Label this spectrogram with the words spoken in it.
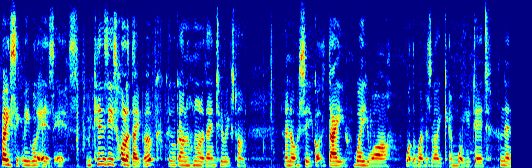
basically what it is, it's McKenzie's holiday book, because we're going on holiday in two weeks time. And obviously you've got the date, where you are, what the weather's like and what you did, and then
